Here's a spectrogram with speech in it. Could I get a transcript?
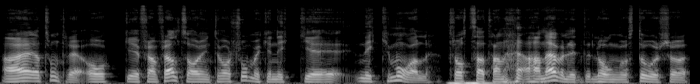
Nej, jag tror inte det. Och eh, framförallt så har det inte varit så mycket nick, eh, nickmål. Trots att han, han är väldigt lång och stor så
